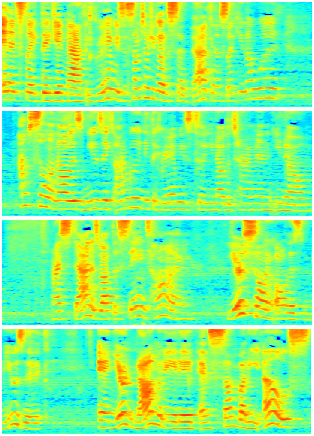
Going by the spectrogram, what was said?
and it's like they get mad at the Grammys, and sometimes you gotta step back, and it's like you know what, I'm selling all this music. I don't really need the Grammys to you know determine you know my status. But at the same time you're selling all this music and you're nominated and somebody else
